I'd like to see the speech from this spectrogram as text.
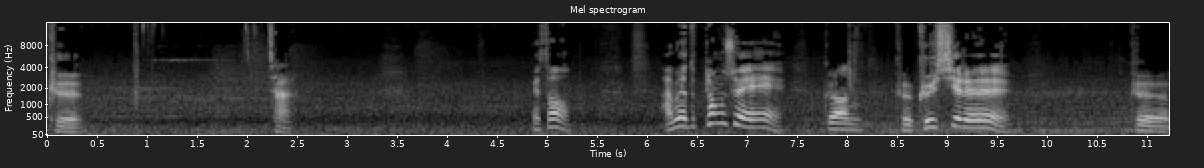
그 자. 그래서 아무래도 평소에 그런 그 글씨를 그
